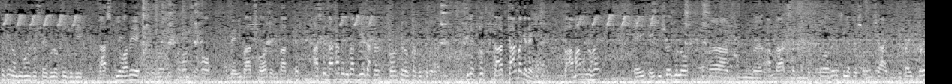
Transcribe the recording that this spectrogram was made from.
থেকে নদী ঘনশ্ব সেগুলোকে যদি রাষ্ট্রীয়ভাবে সহ বেরিবাদ শহর বেরিবাদ আজকে ঢাকা বেরিবাদ দিয়ে ঢাকা শহরকে রক্ষা করতে পারে সিলেট তো তার চার ভাগে দেখে। তো আমার মনে হয় এই এই বিষয়গুলো আমরা করতে সিলেটের সমস্যা আইডেন্টিফাই করে,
